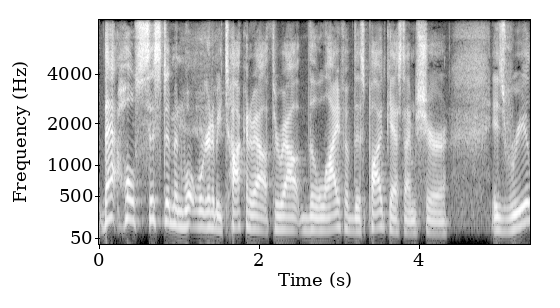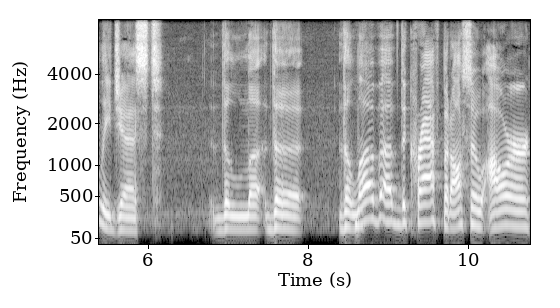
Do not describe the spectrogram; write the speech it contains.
that whole system and what we're going to be talking about throughout the life of this podcast, I'm sure is really just the lo- the the love of the craft, but also our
